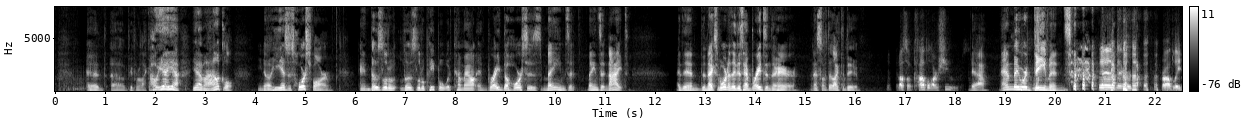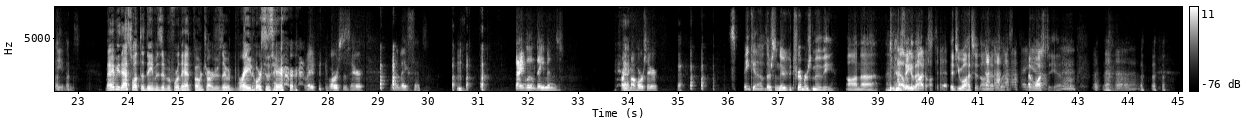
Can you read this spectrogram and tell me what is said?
And uh, people were like, "Oh yeah, yeah, yeah, my uncle." you know he has his horse farm and those little those little people would come out and braid the horses manes at manes at night and then the next morning they just have braids in their hair and that's what they like to do And also cobble our shoes. yeah and they were demons And they were probably demons. maybe that's what the demons did before they had phone chargers they would braid horses hair Right? Horse's hair. That makes sense. Dang little demons. Braid my horse hair. Speaking of, there's a new Tremors movie on. uh I Yeah, think we of that. watched it. Did you watch it on Netflix? I haven't watched it yet.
